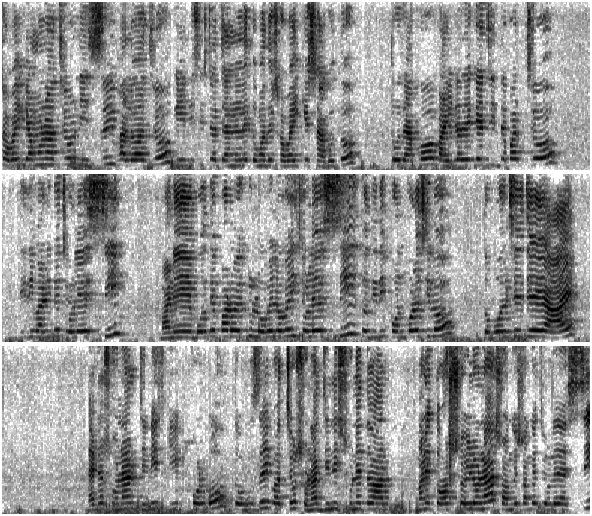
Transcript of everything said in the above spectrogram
সবাই কেমন আছো? নিশ্চয়ই ভালো আছো। গিনি সিস্টার চ্যানেলে তোমাদের সবাইকে স্বাগত। তো দেখো, বাড়িটা দেখে চিনতে পারছ, দিদি বাড়িতে চলে এসছি। মানে বলতে পারো, একটু লোভে লোভেই চলে এসেছি। তো দিদি ফোন করেছিল, তো বলছে যে, আয়, একটা সোনার জিনিস গিফট করব। তো বুঝতেই পারছ, সোনার জিনিস শুনে তো আর মানে তর সইল না। সঙ্গে সঙ্গে চলে এসেছি।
